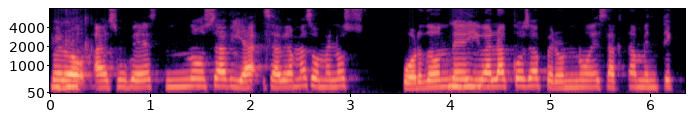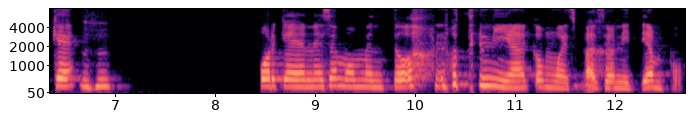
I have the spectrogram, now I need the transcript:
pero a su vez no sabía, sabía más o menos por dónde iba la cosa, pero no exactamente qué porque en ese momento no tenía como espacio ni tiempo.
